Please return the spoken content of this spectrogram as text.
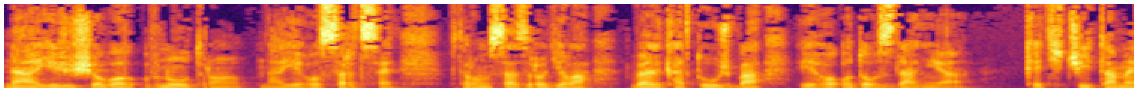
na Ježišovo vnútro, na jeho srdce, v ktorom sa zrodila veľká túžba jeho odovzdania. Keď čítame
